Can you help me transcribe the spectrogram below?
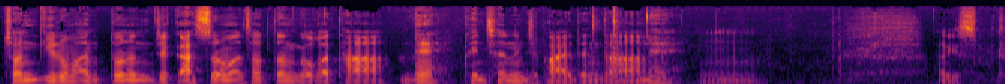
전기로만 또는 이제 가스로만 썼던 거가 다 네, 괜찮은지 봐야 된다. 네, 알겠습니다.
